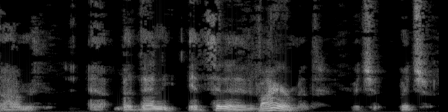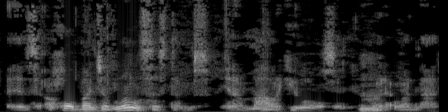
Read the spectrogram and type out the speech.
um, uh, but then it's in an environment which which is a whole bunch of little systems, you know, molecules and Mhm. what, whatnot,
